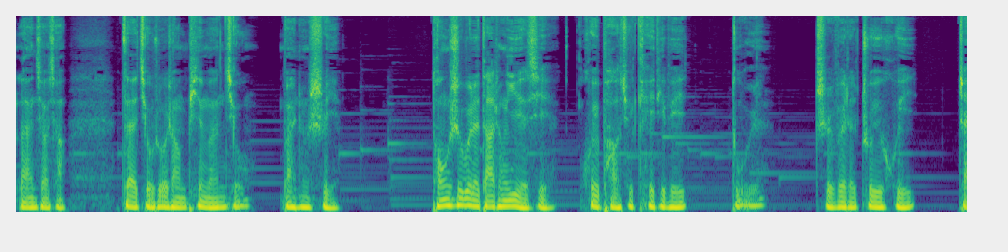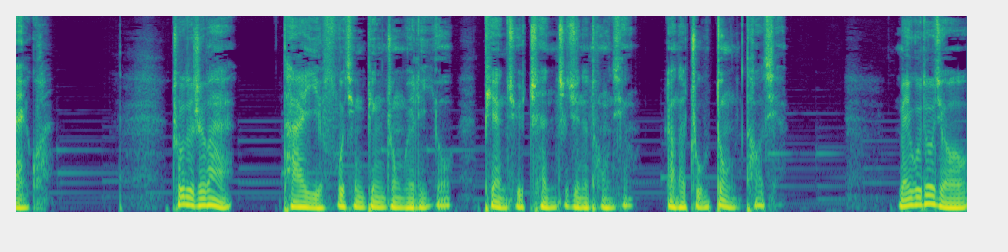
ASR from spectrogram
蓝巧巧在酒桌上拼完酒，完成事业，同时为了达成业绩，会跑去 KTV 赌人，只为了追回债款。除此之外，他还以父亲病重为理由，骗取陈志军的同情，让他主动掏钱。没过多久，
